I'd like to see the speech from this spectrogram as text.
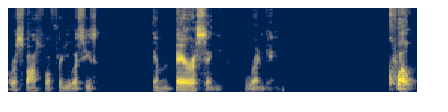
responsible for USC's embarrassing run game. Quote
